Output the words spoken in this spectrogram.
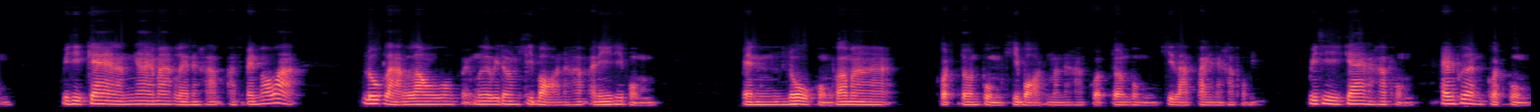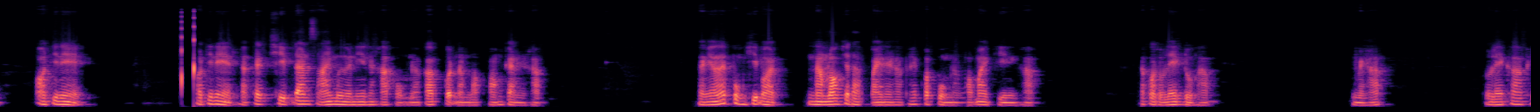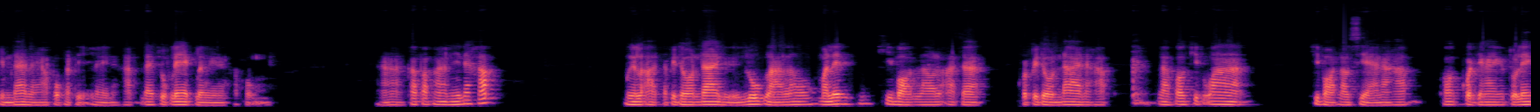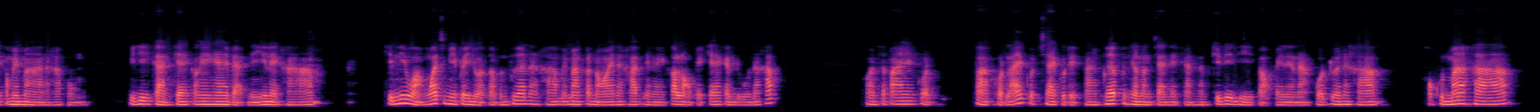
วิธีแก้นั้นง่ายมากเลยนะครับ อาจจะเป็นเพราะว่าลูกหลานเรามือไปโดนคีย์บอร์ดนะครับ อันนี้ที่ผมเป็นลูกผมก็มากดโดนปุ่มคีย์บอร์ดมันนะครับ กดโดนปุ่มคีย์ลัดไปนะครับ ผม วิธีแก้นะครับผมให้เพื่อนๆกดปุ่ม alternate alternate แล้วก็ชิปด้านซ้ายมือนี้นะครับ ผมแล้วก็กดนำล็อกพร้อมกันครับหลังจากนั้นปุ่มคีย์บอร์ดนำล็อกจะดับไปนะครับ ให้กดปุ่มนำล็อกมาอีกทีนึงครับ แล้วกดตัวเลขดูครับเห็นไหมครับ ตัวเลขก็พิมพ์ได้แล้วปกติเลยนะครับ ได้ทุกเลขเลยนะครับ ผม อ่า ก็ประมาณนี้นะครับ มือเราอาจจะไปโดนได้หรือลูกหลานเรามาเล่นคีย์บอร์ดเราเราอาจจะกดไปโดนได้นะครับ แล้วก็คิดว่าคีย์บอร์ดเราเสียนะครับเพราะกดยังไงตัวเลขก็ไม่มานะครับ ผม วิธีการแก้ก็ง่าย ๆ แบบนี้เลยครับคลิปนี้หวังว่าจะมีประโยชน์ต่อเพื่อนๆนะครับ ไม่มากก็น้อยนะครับ ยังไงก็ลองไปแก้กันดูนะครับ ก่อนจะไปกดฝากกดไลค์กดแชร์กดติดตามเพื่อเป็นกำลังใจในการทำคลิปดีๆต่อไปในอนาคตด้วยนะครับ ขอบคุณมากครับ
